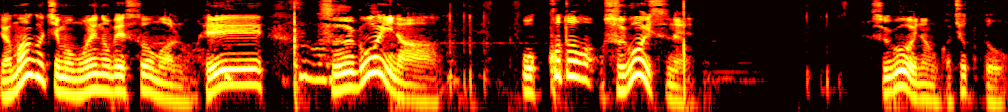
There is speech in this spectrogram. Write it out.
山口も萌えの別荘もあるの？へえ、すごいなおっこと、すごいっすね。すごい、なんかちょっと、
